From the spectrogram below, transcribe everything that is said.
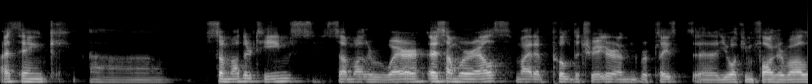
I think. Uh, some other teams, some other where, uh, somewhere else might have pulled the trigger and replaced uh, Joakim Fagervall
